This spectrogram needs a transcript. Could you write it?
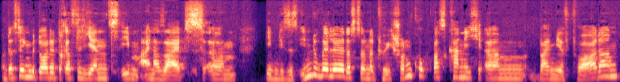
Und deswegen bedeutet Resilienz eben einerseits ähm, eben dieses Individuelle, dass du natürlich schon guckt, was kann ich ähm, bei mir fördern,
